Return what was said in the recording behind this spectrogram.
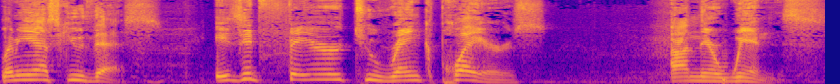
Let me ask you this. Is it fair to rank players on their wins?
